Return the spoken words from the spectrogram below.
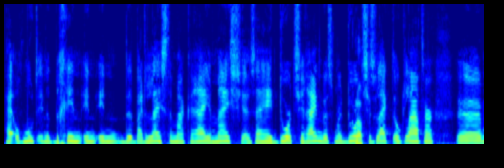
Hij ontmoet in het begin in, in de, bij de lijstenmakerij een meisje. En zij heet Doortje Reinders. Maar Doortje Klopt. blijkt ook later ehm,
